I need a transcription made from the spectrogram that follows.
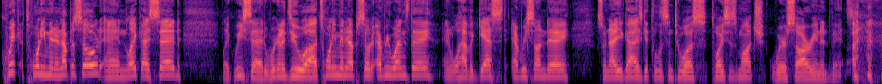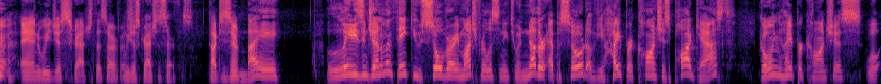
quick 20 minute episode. And like I said, like we said, we're going to do a 20 minute episode every Wednesday, and we'll have a guest every Sunday. So now you guys get to listen to us twice as much. We're sorry in advance. And we just scratched the surface. we just scratched the surface. talk to you soon. Bye. Ladies and gentlemen, thank you so very much for listening to another episode of the Hyper Conscious Podcast. Going hyperconscious will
